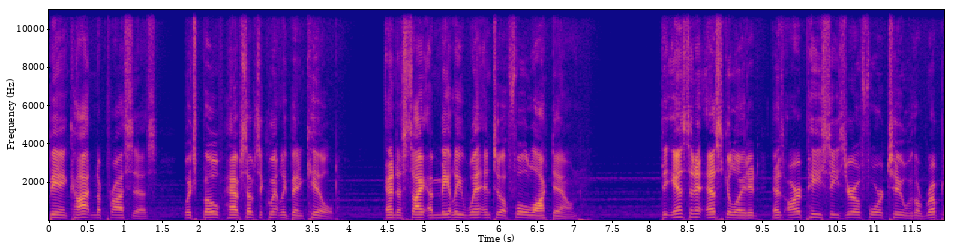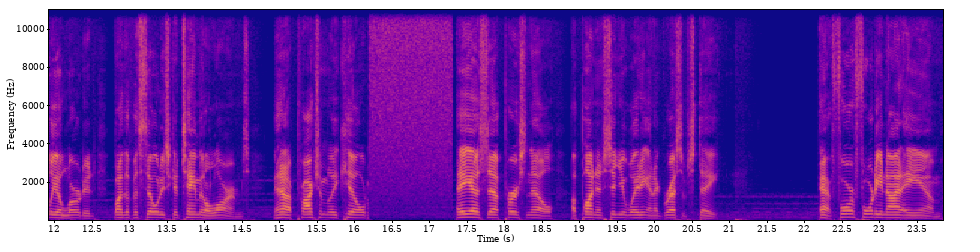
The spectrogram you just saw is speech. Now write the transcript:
being caught in the process, which both have subsequently been killed, and the site immediately went into a full lockdown. The incident escalated as RPC-042 was abruptly alerted by the facility's containment alarms and had approximately killed ASF personnel upon insinuating an aggressive state. At 4.49 am,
